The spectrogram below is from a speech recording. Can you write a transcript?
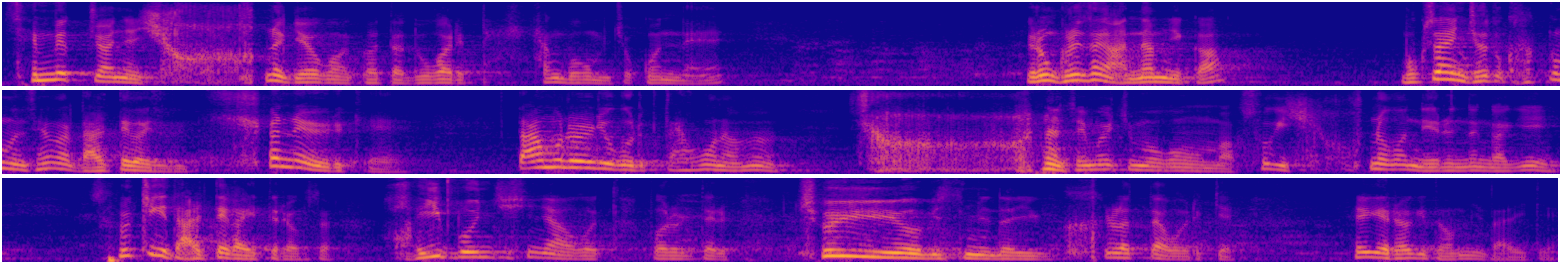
생맥주 한 잔 시원하게 하고 걷다 노가리 탁 먹으면 좋겠네. 여러분 그런 생각 안 납니까? 목사님 저도 가끔은 생각 날 때가 있어요. 희한해요 이렇게. 땀을 흘리고 이렇게 딱 하고 나면 시원한 생맥주 먹으면 막 속이 시원하건 이런 생각이 솔직히 날 때가 있더라고요. 그래서 아, 이 뭔 짓이냐고 딱 버릴 때를 주여 믿습니다. 이거 큰일 났다고 이렇게 해결하기도 합니다. 이게.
